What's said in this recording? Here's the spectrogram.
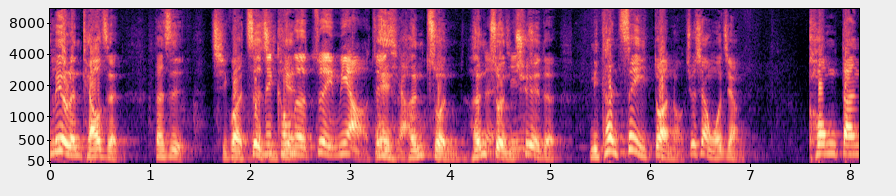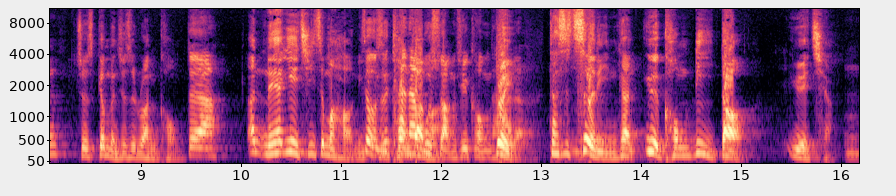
没有人调整，但是奇怪，这几天空的最妙最巧，很准很准确的，你看这一段哦，就像我讲。空单就是根本就是乱空，对啊，啊，人家业绩这么好，你这种是看他不爽去空它的。对，但是这里你看越空力道越强，嗯，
